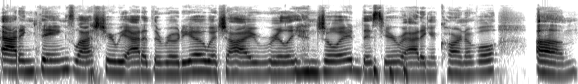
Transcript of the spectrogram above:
adding things. Last year, we added the rodeo, which I really enjoyed. This year, we're adding a carnival. Um,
